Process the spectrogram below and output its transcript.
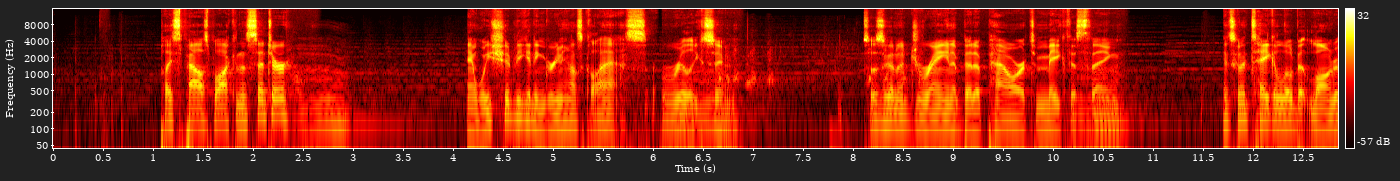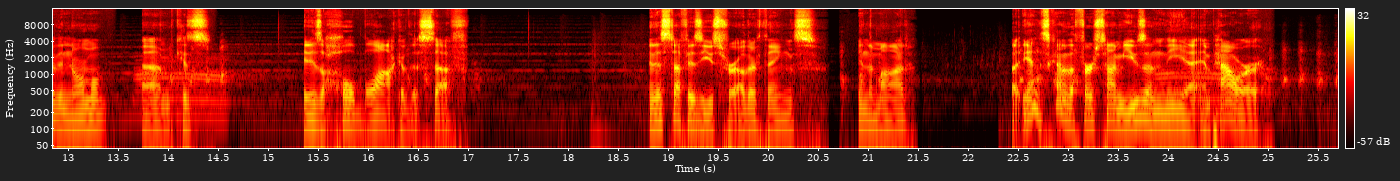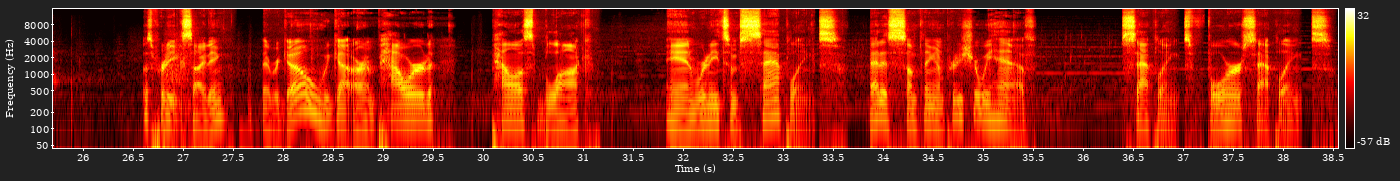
Place the Palis block in the center. And we should be getting greenhouse glass really soon. So this is going to drain a bit of power to make this thing. It's going to take a little bit longer than normal um, because it is a whole block of this stuff. And this stuff is used for other things in the mod. But yeah, it's kind of the first time using the uh, Empower that's pretty exciting. There we go. We got our empowered Palis block. And we're gonna need some saplings. That is something I'm pretty sure we have. Saplings. Four saplings.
